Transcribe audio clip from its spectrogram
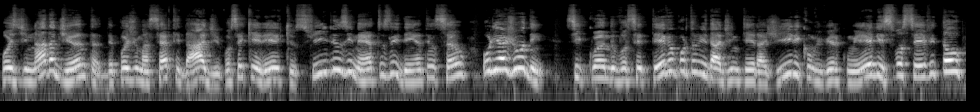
Pois de nada adianta, depois de uma certa idade, você querer que os filhos e netos lhe deem atenção ou lhe ajudem, se quando você teve a oportunidade de interagir e conviver com eles, você evitou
